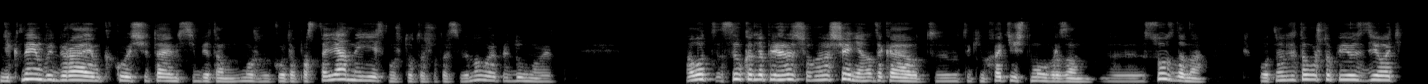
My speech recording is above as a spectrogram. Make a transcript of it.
Никнейм выбираем, какой считаем себе. Там, может быть, какой-то постоянный есть. Может, кто-то что-то себе новое придумывает. А вот ссылка для приглашения, она такая вот э, таким хаотичным образом э, создана. Вот, но для того, чтобы ее сделать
